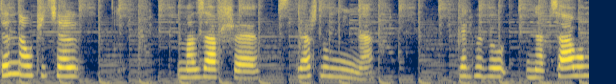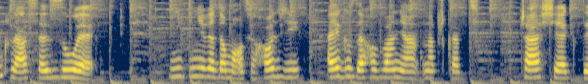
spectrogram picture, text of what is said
Ten nauczyciel ma zawsze straszną minę. Jakby był na całą klasę zły. Nigdy nie wiadomo o co chodzi, a jego zachowania na przykład w czasie, gdy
